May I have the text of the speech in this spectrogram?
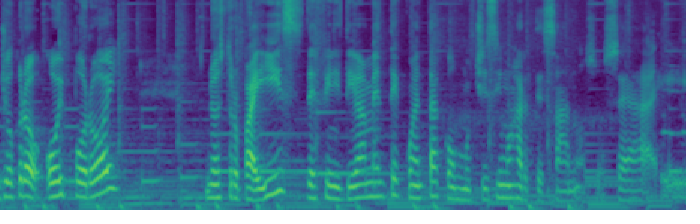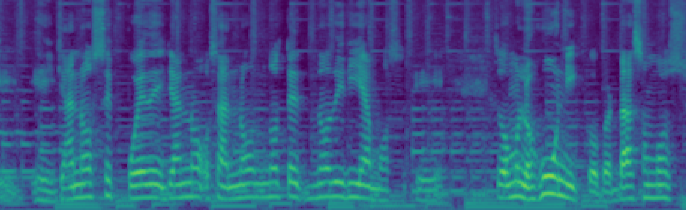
Yo creo, hoy por hoy, nuestro país definitivamente cuenta con muchísimos artesanos, o sea, eh, eh, ya no se puede, ya no, o sea, no, no, te, no diríamos, somos los únicos, ¿verdad? Somos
